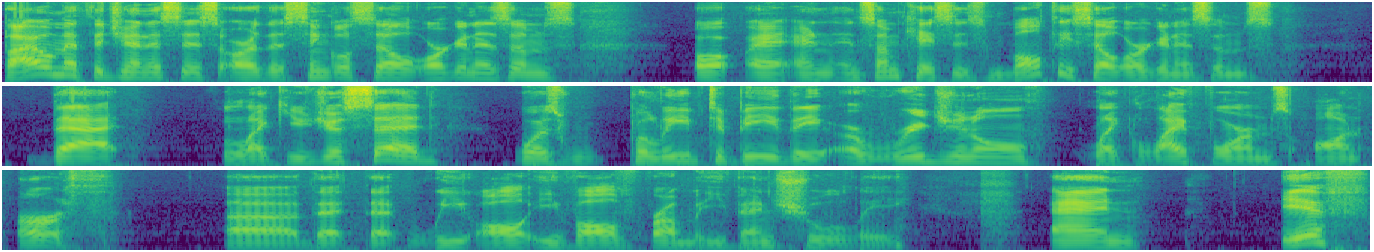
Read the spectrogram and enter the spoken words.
Biomethagenesis are the single cell organisms, or and in some cases multi-cell organisms that, like you just said, was believed to be the original like life forms on Earth uh, that that we all evolved from eventually, and if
